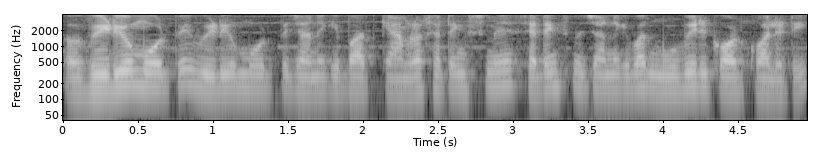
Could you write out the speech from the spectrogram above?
वीडियो मोड पे। वीडियो मोड पे जाने के बाद कैमरा सेटिंग्स में। सेटिंग्स में जाने के बाद मूवी रिकॉर्ड क्वालिटी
